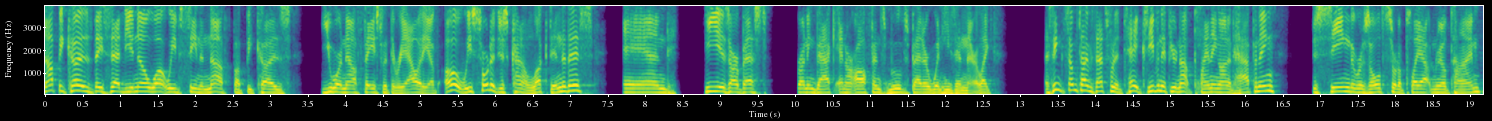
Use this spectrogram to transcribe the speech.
Not because they said, you know what, we've seen enough, but because you are now faced with the reality of, oh, we sort of just kind of lucked into this and he is our best running back and our offense moves better when he's in there. Like, I think sometimes that's what it takes, even if you're not planning on it happening, just seeing the results sort of play out in real time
